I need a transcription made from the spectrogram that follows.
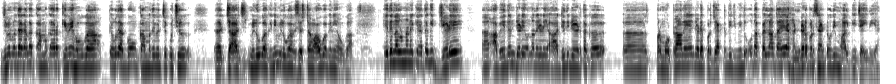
ਜਿਵੇਂ ਬੰਦਾ ਕਹਿੰਦਾ ਕੰਮਕਾਰ ਕਿਵੇਂ ਹੋਊਗਾ ਤੇ ਉਹਦੇ ਅੱਗੋਂ ਕੰਮ ਦੇ ਵਿੱਚ ਕੁਝ ਚਾਰਜ ਮਿਲੂਗਾ ਕਿ ਨਹੀਂ ਮਿਲੂਗਾ ਸਿਸਟਮ ਆਊਗਾ ਕਿ ਨਹੀਂ ਆਊਗਾ। ਇਹਦੇ ਨਾਲ ਉਹਨਾਂ ਨੇ ਕਿਹਾ ਤਾਂ ਕਿ ਜਿਹੜੇ ਆਵੇਦਨ ਜਿਹੜੇ ਉਹਨਾਂ ਦੇ ਜਿਹੜੇ ਅੱਜ ਦੀ ਡੇਟ ਤੱਕ ਪ੍ਰਮੋਟਰਾਂ ਦੇ ਜਿਹੜੇ ਪ੍ਰੋਜੈਕਟ ਦੀ ਜ਼ਮੀਨ ਤੇ ਉਹਦਾ ਪਹਿਲਾਂ ਤਾਂ ਇਹ 100% ਉਹਦੀ ਮਾਲਕੀ ਚਾਹੀਦੀ ਹੈ।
